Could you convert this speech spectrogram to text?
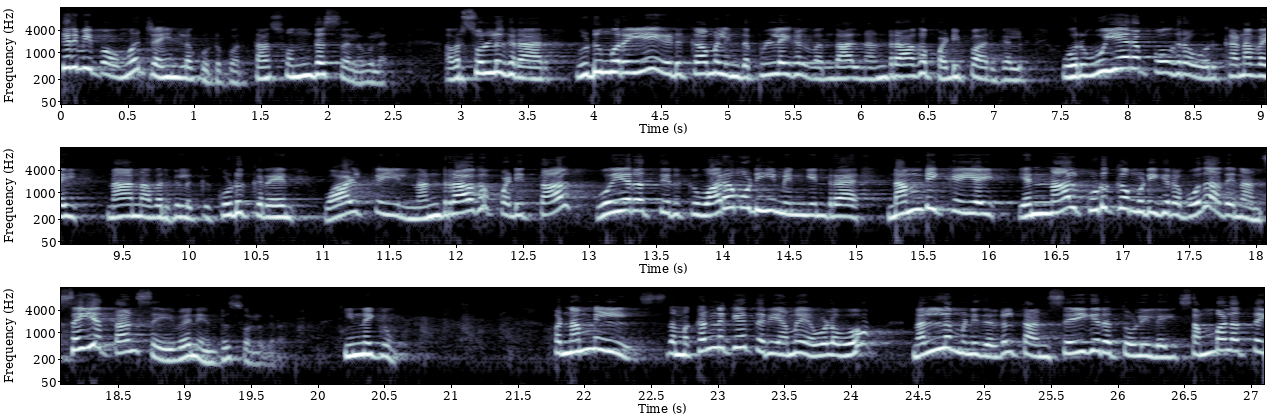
திரும்பி போகும்போது ட்ரெயினில் கூட்டு போகிறார் தான் சொந்த செலவில். அவர் சொல்லுகிறார் விடுமுறையே எடுக்காமல் இந்த பிள்ளைகள் வந்தால் நன்றாக படிப்பார்கள். ஒரு உயரப் போகிற ஒரு கனவை நான் அவர்களுக்கு கொடுக்கிறேன். வாழ்க்கையில் நன்றாக படித்தால் உயரத்திற்கு வர முடியும் என்கின்ற நம்பிக்கையை என்னால் கொடுக்க முடிகிற போது அதை நான் செய்யத்தான் செய்வேன் என்று சொல்லுகிறார். இன்னைக்கும் இப்போ நம்மில் நம்ம கண்ணுக்கே தெரியாமல் எவ்வளவோ நல்ல மனிதர்கள் தான் செய்கிற தொழிலை சம்பளத்தை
